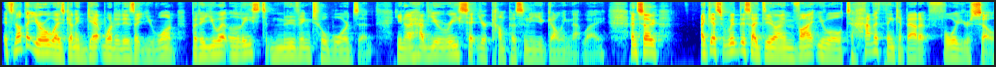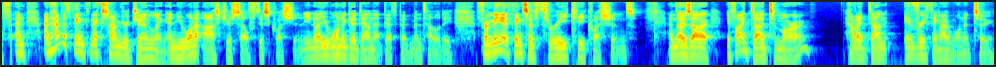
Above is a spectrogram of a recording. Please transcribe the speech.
it's not that you're always going to get what it is that you want, but are you at least moving towards it? You know, have you reset your compass and are you going that way? And so I guess with this idea, I invite you all to have a think about it for yourself and, and have a think next time you're journaling and you want to ask yourself this question. You know, you want to go down that deathbed mentality. For me, it thinks of three key questions. And those are if I died tomorrow, have I done everything I wanted to?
